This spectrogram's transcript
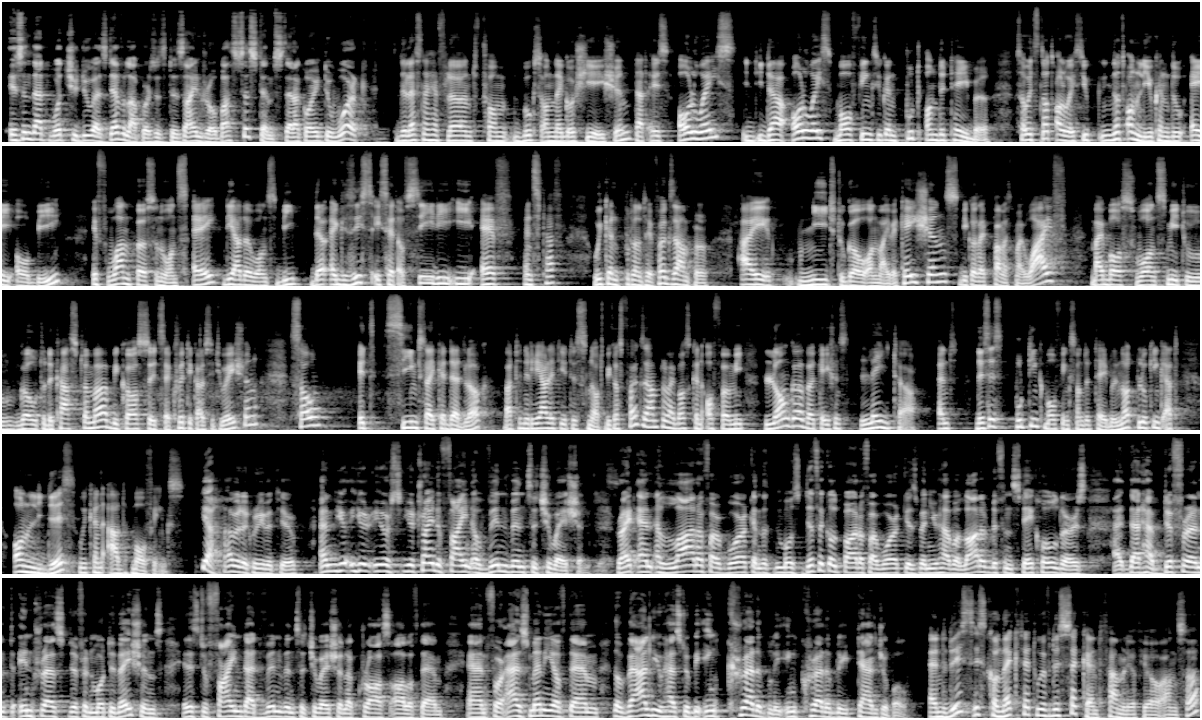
Isn't that what you do as developers? Is design robust systems that are going to work the lesson I have learned from books on negotiation that is always there are always more things you can put on the table. So it's not always you not only you can do A or B. If one person wants A, the other wants B, there exists a set of C, D, E, F and stuff we can put on the table. For example, I need to go on my vacations because I've promised my wife. My boss wants me to go to the customer because it's a critical situation. So it seems like a deadlock, but in reality it is not. Because, for example, my boss can offer me longer vacations later. And this is putting more things on the table, not looking at only this, we can add more things. Yeah, I would agree with you and you, you're, you're, you're trying to find a win-win situation, yes. right? And a lot of our work and the most difficult part of our work is when you have a lot of different stakeholders uh, that have different interests, different motivations. It is to find that win-win situation across all of them. And for as many of them, the value has to be incredibly, incredibly tangible. And this is connected with the second family of your answer.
